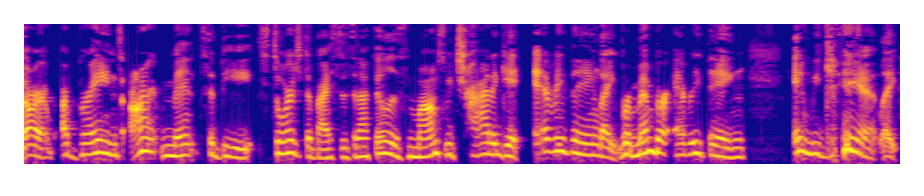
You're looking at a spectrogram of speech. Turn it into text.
our, our brains aren't meant to be storage devices. And I feel as moms, we try to get everything, like remember everything and we can't. Like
